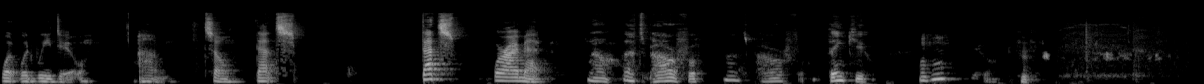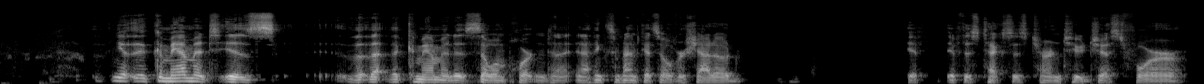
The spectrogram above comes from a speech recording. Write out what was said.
what would we do? Um, so that's that's where i'm at. No oh, that's powerful. That's powerful. Thank you. Mm-hmm. You know, the commandment is the, the, the commandment is so important, and I, and I think sometimes gets overshadowed if if this text is turned to just for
